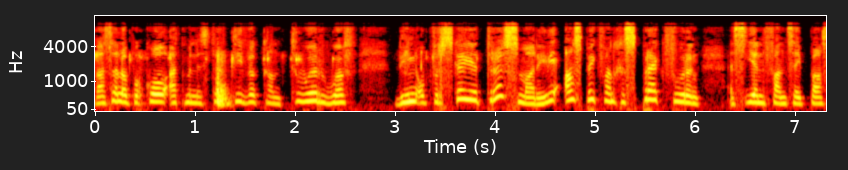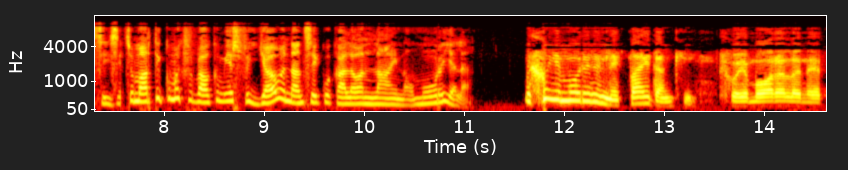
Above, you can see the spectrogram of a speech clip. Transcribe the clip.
Was hulle op 'n kol administratiewe kantoorhoof dien op verskeie trusts, maar hierdie aspek van gesprekvoering is een van sy passies. So Martie, kom ek verwelkom eers vir jou en dan sê ek ook hallo aan Lionel. Môre julle. Goeiemôre Lenet, baie dankie. Goeiemôre Lenet.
